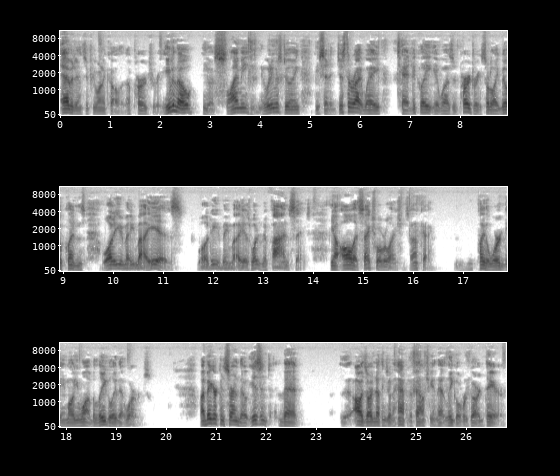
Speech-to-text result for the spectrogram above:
evidence, if you want to call it, a perjury, even though he was slimy, he knew what he was doing, he said it just the right way, technically it wasn't perjury. Sort of like Bill Clinton's, what do you mean by is? What do you mean by is? What defines sex? You know, all that sexual relations. Okay. Play the word game all you want, but legally that works. My bigger concern, though, isn't that odds are nothing's going to happen to Fauci in that legal regard there,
